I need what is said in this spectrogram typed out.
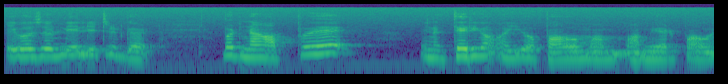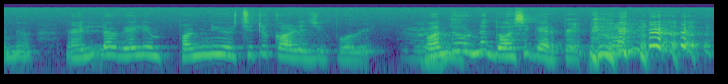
I was only little girl but நான் அப்போவே எனக்கு தெரியும். ஐயோ பாவம் மாம் மாமியார் பாவம்னு. நான் எல்லா வேலையும் பண்ணி வச்சுட்டு காலேஜுக்கு போவேன். வந்த உடனே தோசைக்கு இருப்பேன்.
